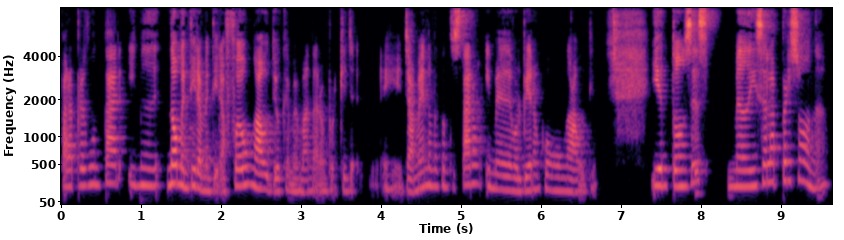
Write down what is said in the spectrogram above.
para preguntar y me... No, mentira, mentira, fue un audio que me mandaron porque eh, llamé, no me contestaron y me devolvieron con un audio. Y entonces me dice la persona,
